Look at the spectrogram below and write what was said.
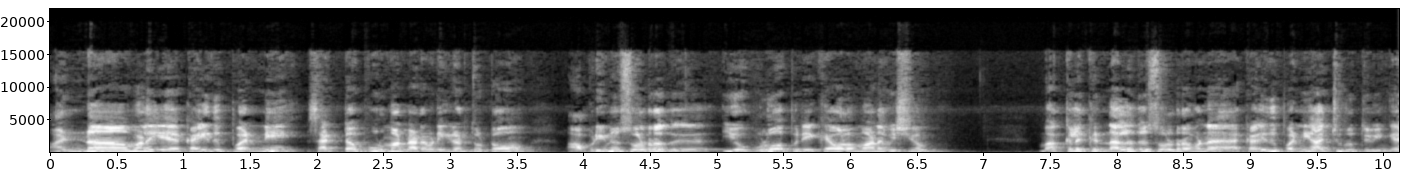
அண்ணாமலையை கைது பண்ணி சட்டப்பூர்வமா நடவடிக்கை எடுத்துட்டோம் அப்படின்னு சொல்றது எவ்வளோ பெரிய கேவலமான விஷயம். மக்களுக்கு நல்லது சொல்றவனை கைது பண்ணி அச்சுறுத்துவீங்க.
